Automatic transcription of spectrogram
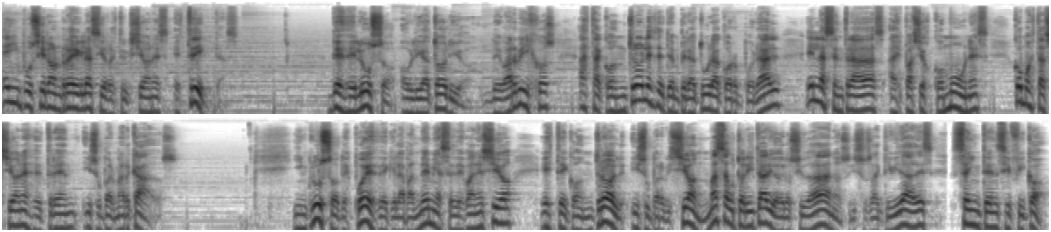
e impusieron reglas y restricciones estrictas, desde el uso obligatorio de barbijos hasta controles de temperatura corporal en las entradas a espacios comunes como estaciones de tren y supermercados. Incluso después de que la pandemia se desvaneció, este control y supervisión más autoritario de los ciudadanos y sus actividades se intensificó.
